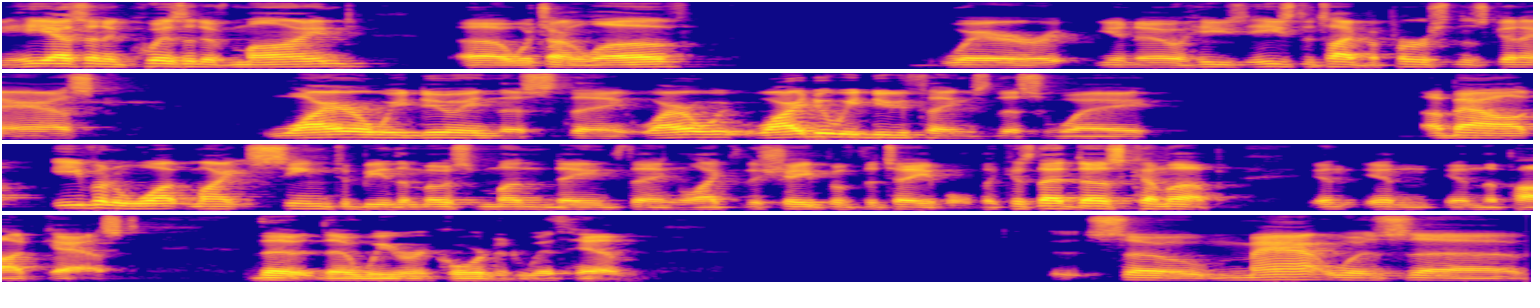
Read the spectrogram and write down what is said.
he has an inquisitive mind, uh, which I love. Where you know he's he's the type of person that's going to ask why are we doing this thing? Why are we why do we do things this way? About even what might seem to be the most mundane thing, like the shape of the table, because that does come up in in, in the podcast that, that we recorded with him. So Matt was, uh,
